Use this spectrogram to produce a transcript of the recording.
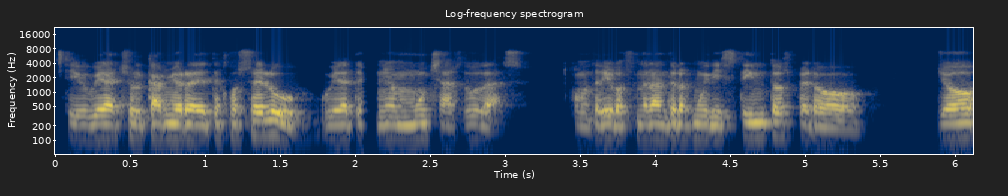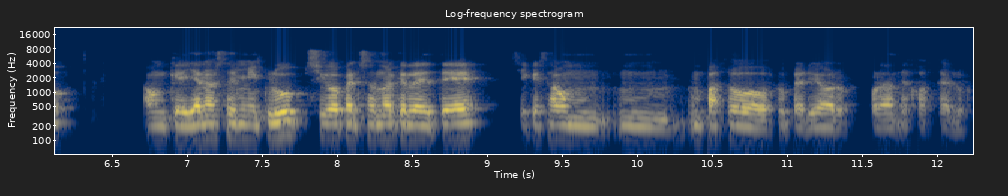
si hubiera hecho el cambio de José Lu, hubiera tenido muchas dudas. Como te digo, son delanteros muy distintos, pero yo aunque ya no esté en mi club, sigo pensando que RDT sí que está un, un, paso superior por delante de José Lu.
